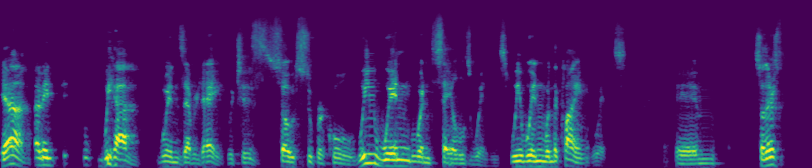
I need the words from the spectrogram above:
Yeah, I mean, we have wins every day, which is so super cool. We win when sales wins. We win when the client wins. Um, so there's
